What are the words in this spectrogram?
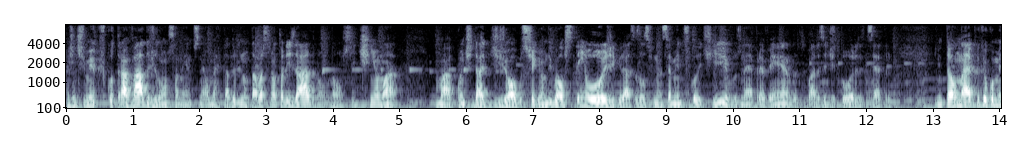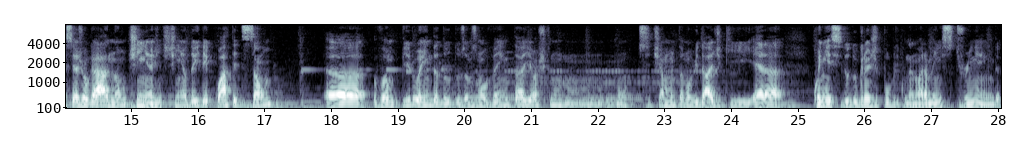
a gente meio que ficou travado de lançamentos, né? O mercado ele não estava sendo atualizado, não, não se tinha uma, uma quantidade de jogos chegando igual se tem hoje, graças aos financiamentos coletivos, né? Pré-vendas, várias editoras, etc. Então, na época que eu comecei a jogar, não tinha. A gente tinha o D&D quarta edição, ah, Vampiro ainda do- dos anos 90 e eu acho que não, não se tinha muita novidade que era conhecido do grande público, né? Não era mainstream ainda.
